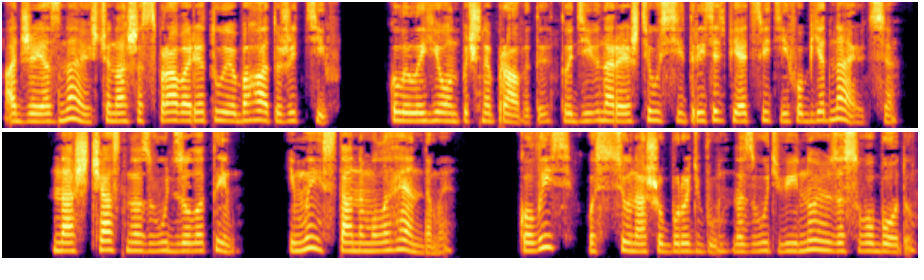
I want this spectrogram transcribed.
Адже я знаю, що наша справа рятує багато життів. Коли легіон почне правити, тоді нарешті усі 35 світів об'єднаються. Наш час назвуть золотим, і ми станемо легендами. Колись ось цю нашу боротьбу назвуть війною за свободу.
